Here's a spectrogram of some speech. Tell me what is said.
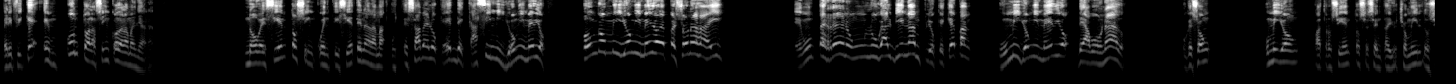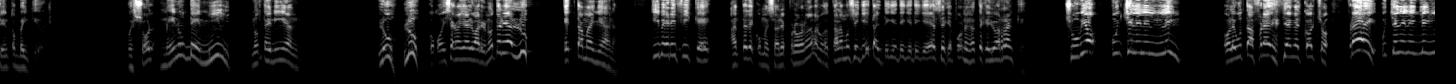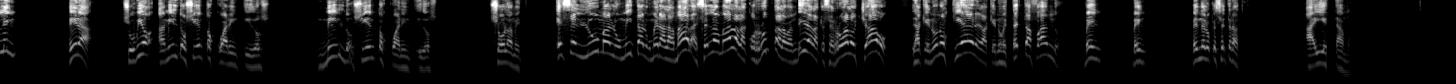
Verifiqué en punto a las 5 de la mañana. 957 nada más. Usted sabe lo que es de casi millón y medio. Ponga un millón y medio de personas ahí, en un terreno, en un lugar bien amplio, que quepan un millón y medio de abonados, porque son un millón cuatrocientos sesenta y ocho mil doscientos veintiocho. Pues son menos de mil no tenían luz, luz, como dicen allá en el barrio, no tenían luz esta mañana. Y verifiqué, antes de comenzar el programa, cuando está la musiquita, el tiki tiki tiki ese que ponen antes que yo arranque, subió un chililín, como le gusta a Freddy allá en el colcho. Freddy, un chililín, Mira, subió a 1242. 1242 solamente. Esa es Luma, Lumita, Lumera, la mala, esa es la mala, la corrupta, la bandida, la que se roba a los chavos, la que no nos quiere, la que nos está estafando. Ven, ven, ven de lo que se trata. Ahí estamos.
